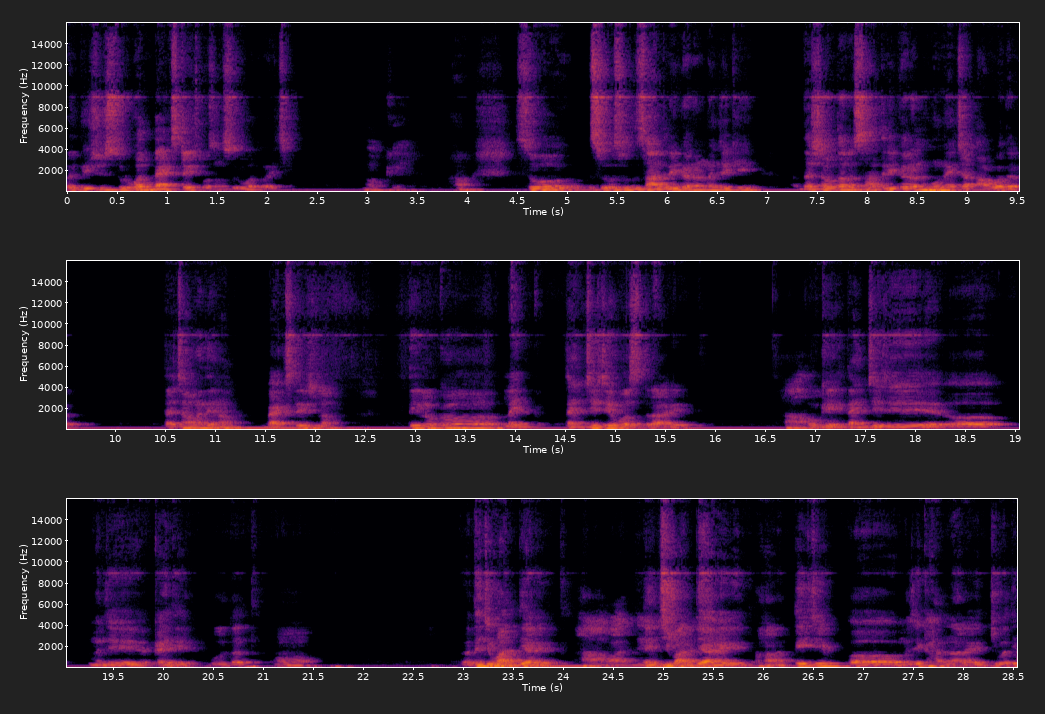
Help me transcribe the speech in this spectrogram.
त्याची सुरुवात बॅक स्टेजपासून सुरुवात व्हायची. ओके सो सु- सादरीकरण म्हणजे की दशावतार सादरीकरण होण्याच्या अगोदर त्याच्यामध्ये ना बॅक स्टेजला ते लोक लाईक त्यांचे जे वस्त्र आहेत. हा. ओके त्यांचे जे म्हणजे काय ते बोलतात त्यांची वाद्य आहेत. हा वाद्य. त्यांची वाद्य आहेत. हा ते जे म्हणजे घालणार आहेत किंवा ते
